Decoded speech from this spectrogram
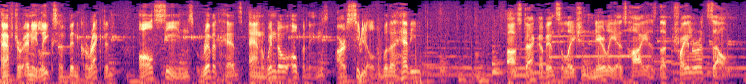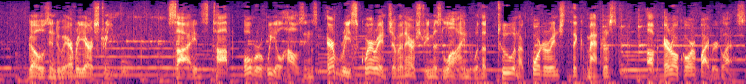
After any leaks have been corrected, all seams, rivet heads, and window openings are sealed with a heavy, a stack of insulation nearly as high as the trailer itself goes into every airstream. Sides, top, over wheel housings, every square inch of an airstream is lined with a two and a quarter inch thick mattress of Aerocore fiberglass.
